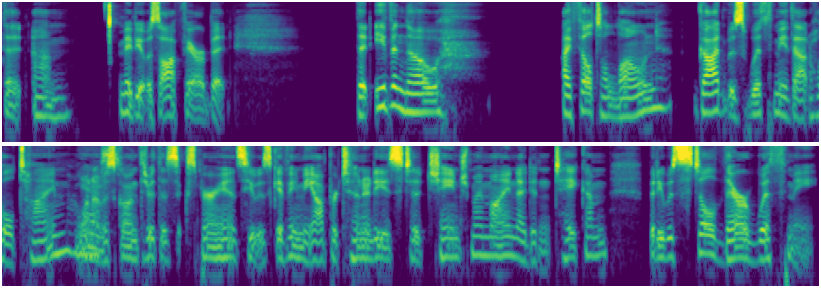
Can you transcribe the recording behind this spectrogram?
that um, maybe it was off air, but that even though I felt alone, God was with me that whole time yes. when I was going through this experience. He was giving me opportunities to change my mind. I didn't take them, but He was still there with me.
